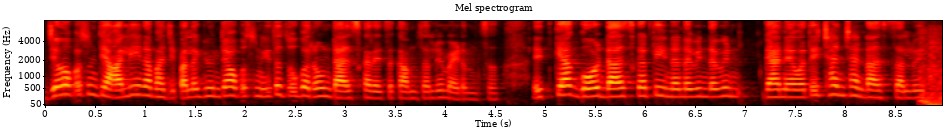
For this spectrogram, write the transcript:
जेव्हापासून ती आली ना भाजीपाला घेऊन तेव्हापासून इथंच उभं राहून डान्स करायचं काम चालू आहे मॅडमचं इतक्या गोड डान्स करते ना नवीन नवीन गाण्यावरती छान छान डान्स चालू आहे.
